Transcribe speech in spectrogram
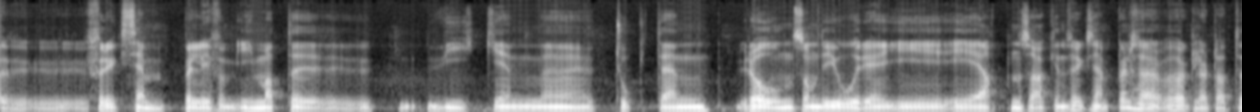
uh, f.eks. I, i og med at uh, Viken tok den rollen som de gjorde i, i E18-saken f.eks., så er det klart at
